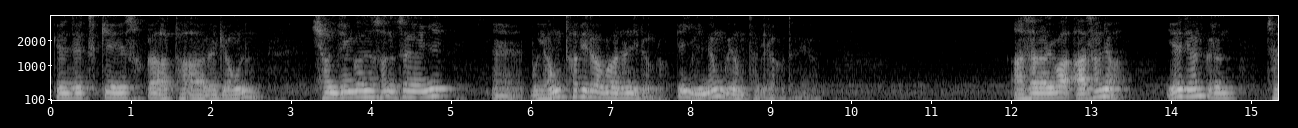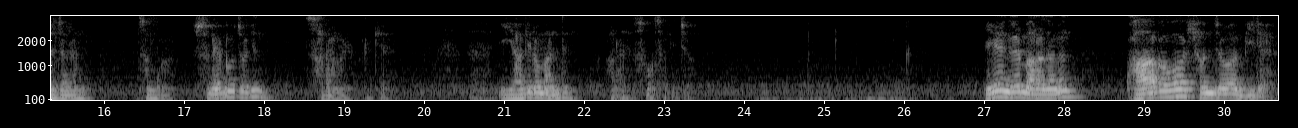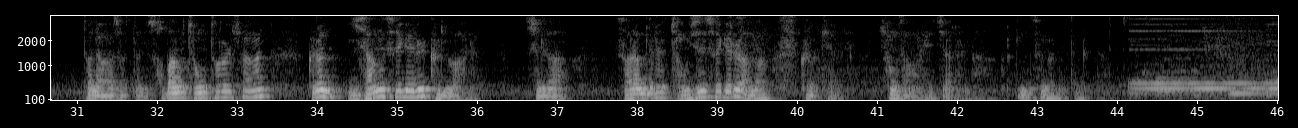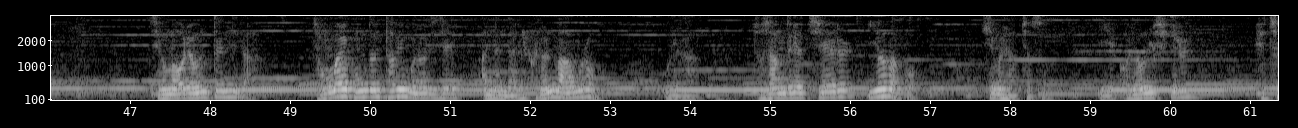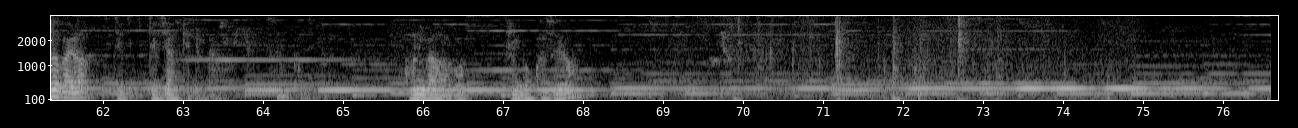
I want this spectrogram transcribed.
이제 특히 석가탑의 경우는 현진건 선생이 예, 무영탑이라고 하는 이름으로 일명 무영탑이라고도 해요. 아사달과 아사녀에 대한 그런 절절한 참 수뇌부적인 사랑을 이렇게 예, 이야기로 만든 하나의 소설이죠. 이게 이제 말하자면 과거와 현재와 미래, 더 나아가서 어떤 서방 정토를 향한 그런 이상 세계를 그리워하는 신라 사람들의 정신 세계를 아마 그렇게 형상을 했지 않았나 그렇게 생각이 듭니다. 지금 어려운 때입니다. 정말 공든탑이 무너지지 않는다는 그런 마음으로 우리가 조상들의 지혜를 이어받고 힘을 합쳐서 이 어려운 시기를 헤쳐가야 되지, 되지 않겠는가 생각합니다. 건강하고 행복하세요.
